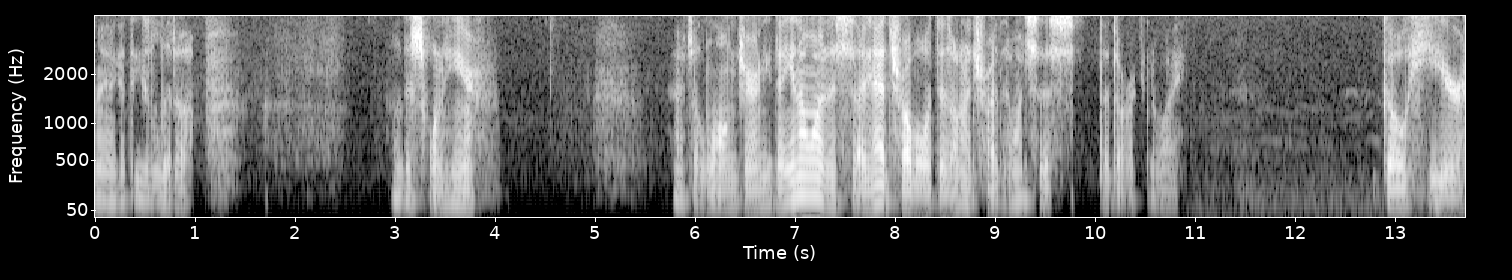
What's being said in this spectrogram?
I got these lit up. Oh, this one here. That's a long journey. You know what? It's, I had trouble with this. I'm gonna try that. What's this? The darkened way. Go here.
